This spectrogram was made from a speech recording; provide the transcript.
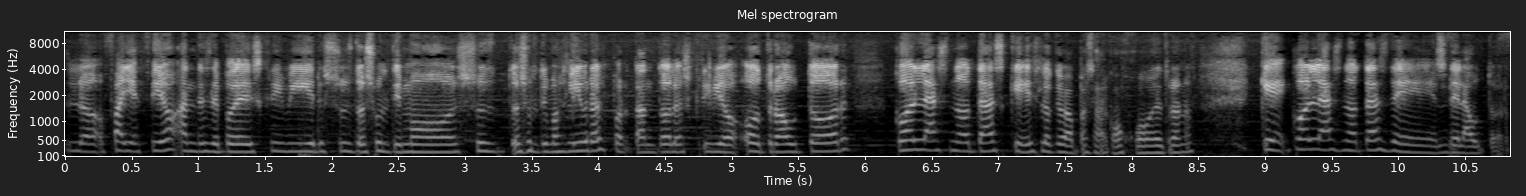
lo falleció antes de poder escribir sus dos últimos sus dos últimos libros, por tanto lo escribió otro autor con las notas, que es lo que va a pasar con Juego de Tronos, que con las notas de- del autor.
